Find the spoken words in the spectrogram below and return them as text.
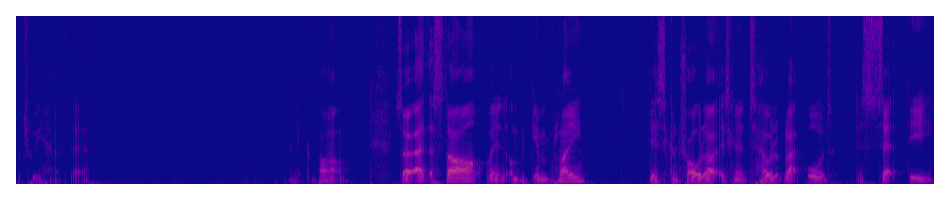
which we have there. So at the start, when on begin play, this controller is going to tell the blackboard to set the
